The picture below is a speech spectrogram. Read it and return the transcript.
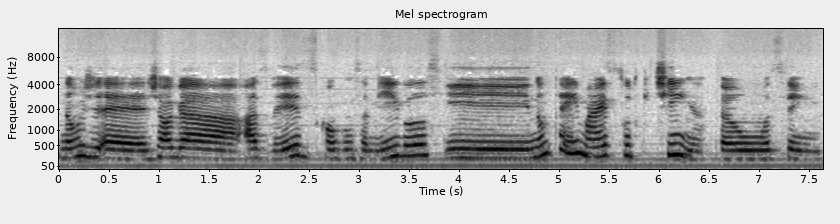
não é, joga às vezes com alguns amigos e não tem mais tudo que tinha. Então assim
